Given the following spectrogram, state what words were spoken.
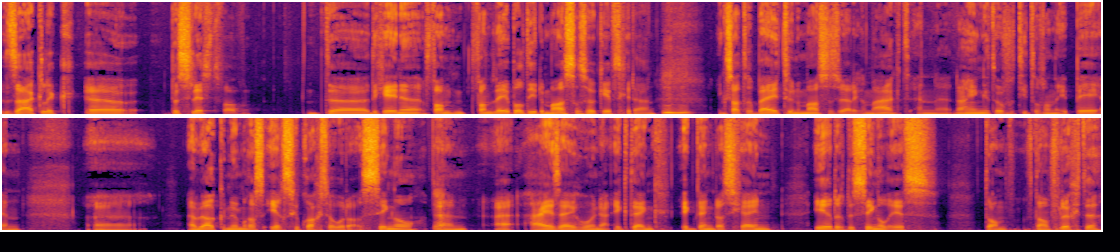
zakelijk eh, beslist van de, degene van, van het label die de masters ook heeft gedaan. Mhm. Ik zat erbij toen de masters werden gemaakt. En eh, dan ging het over de titel van de EP. En, en welke nummer als eerst gebracht zou worden als single. Ja. En hij zei gewoon, ja, ik, denk, ik denk dat Schijn eerder de single is dan, dan Vluchten.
